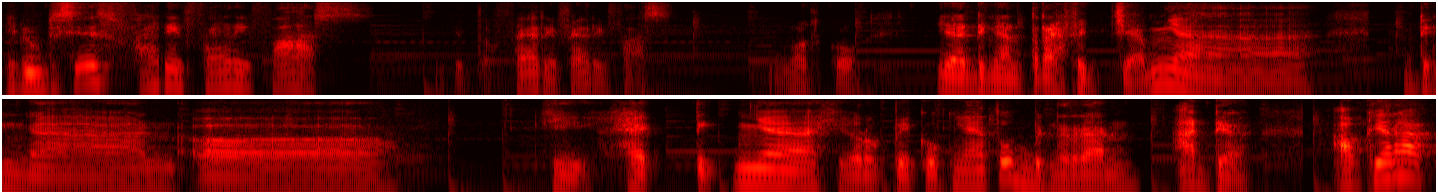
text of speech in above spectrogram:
hidup di sini very very fast gitu very very fast menurutku. Ya dengan traffic jamnya dengan uh, hektiknya hiruk pikuknya itu beneran ada. Aku kira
